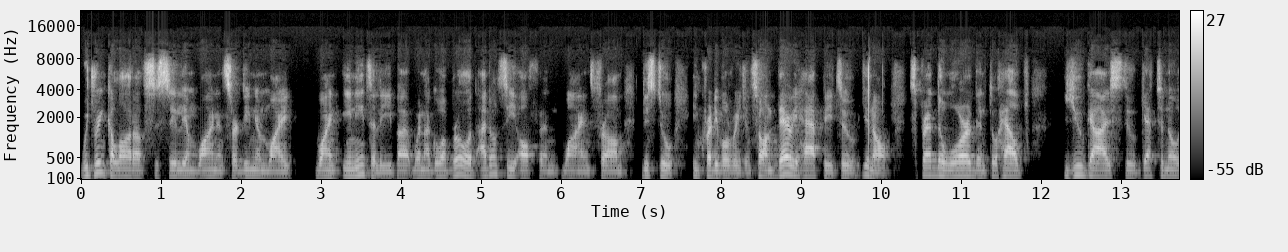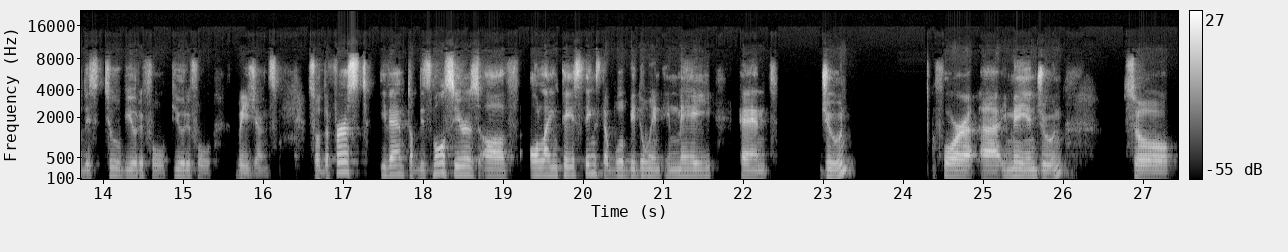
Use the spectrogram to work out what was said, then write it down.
We drink a lot of Sicilian wine and Sardinian wine, wine in Italy, but when I go abroad, I don't see often wines from these two incredible regions. So I'm very happy to, you know, spread the word and to help you guys to get to know these two beautiful, beautiful regions. So the first event of the small series of online tastings that we'll be doing in May and June for uh, in May and June. So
